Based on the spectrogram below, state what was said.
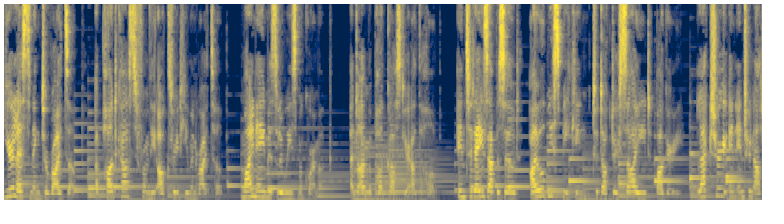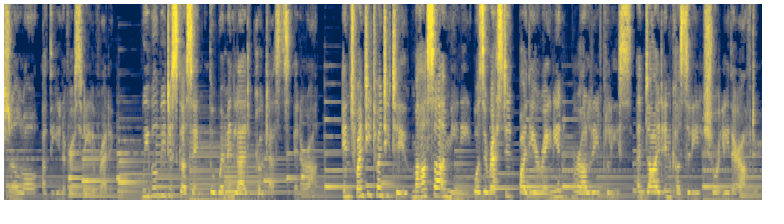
You're listening to Rights Up, a podcast from the Oxford Human Rights Hub. My name is Louise McCormack, and I'm a podcaster at the Hub. In today's episode, I will be speaking to Dr. Saeed Bagheri, lecturer in international law at the University of Reading. We will be discussing the women led protests in Iran. In 2022, Mahsa Amini was arrested by the Iranian morality police and died in custody shortly thereafter.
